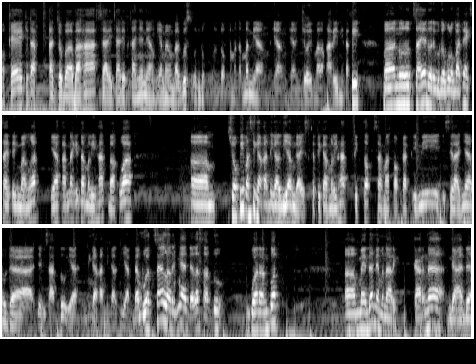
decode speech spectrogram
Oke, kita akan coba bahas cari-cari pertanyaan yang yang memang bagus untuk untuk teman-teman yang yang yang join malam hari ini. Tapi menurut saya 2024 ini exciting banget ya karena kita melihat bahwa um, Shopee pasti nggak akan tinggal diam guys. Ketika melihat TikTok sama Topet ini istilahnya udah jadi satu ya ini nggak akan tinggal diam. Dan buat seller ini adalah suatu quote unquote uh, medan yang menarik. Karena nggak ada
